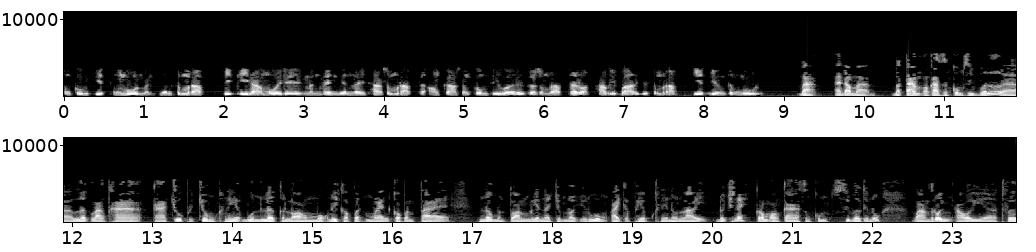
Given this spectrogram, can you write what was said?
សង្គមជាតិទាំងមូលមិនមែនសម្រាប់ភាគីណាមួយទេមិនមែនមានន័យថាសម្រាប់តែអង្គការសង្គមស៊ីវិលឬក៏សម្រាប់តែរដ្ឋាភិបាលគឺសម្រាប់ជាតិយើងទាំងមូល បាទអាដាមបើតាមអង្គការសង្គមស៊ីវិលលើកឡើងថាការជួបប្រជុំគ្នា4លើកកន្លងមកនេះក៏ពិតមែនក៏ប៉ុន្តែនៅមិនទាន់មានចំណុចរួមឯកភាពគ្នានៅឡើយដូច្នេះក្រុមអង្គការសង្គមស៊ីវិលទាំងនោះបានរុញឲ្យធ្វើ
